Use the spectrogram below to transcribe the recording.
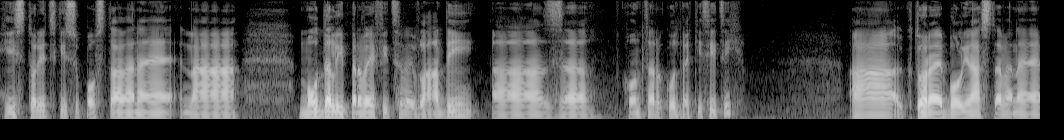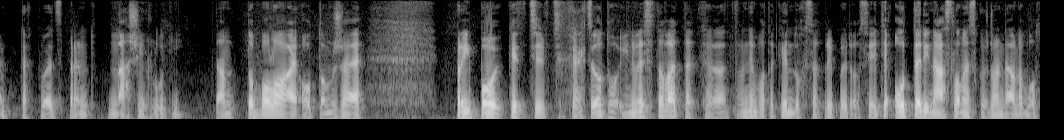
historicky sú postavené na modely prvej Ficovej vlády a z konca roku 2000, a ktoré boli nastavené, tak povedz, pre našich ľudí. Tam to bolo aj o tom, že pripoj, keď ste chceli do toho investovať, tak e, to nebolo tak jednoduché sa pripojiť do siete. Odtedy na Slovensku už nedávno bol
